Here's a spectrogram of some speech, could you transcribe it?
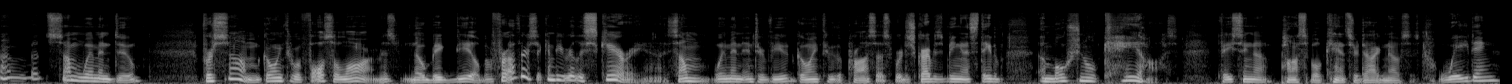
um, but some women do. For some, going through a false alarm is no big deal, but for others it can be really scary. Uh, some women interviewed going through the process were described as being in a state of emotional chaos, facing a possible cancer diagnosis. Waiting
